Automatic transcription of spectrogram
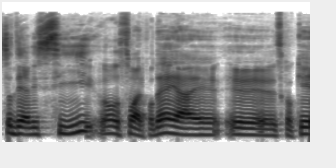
Så det jeg vil si, og svare på det Jeg uh, skal ikke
